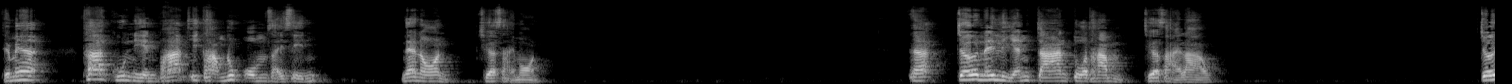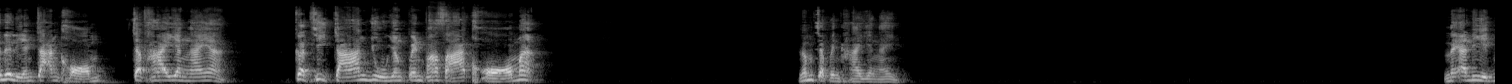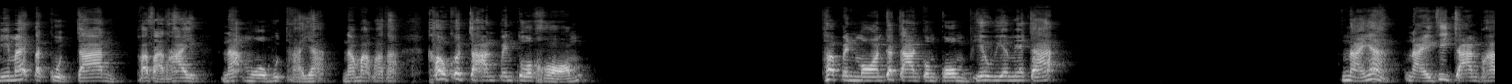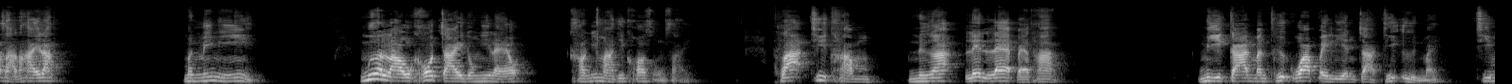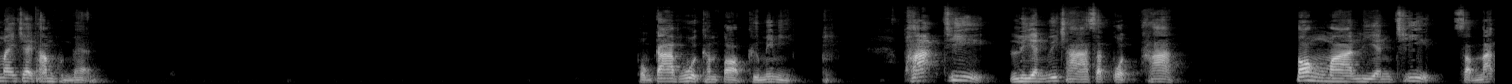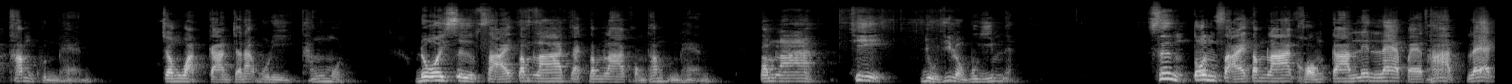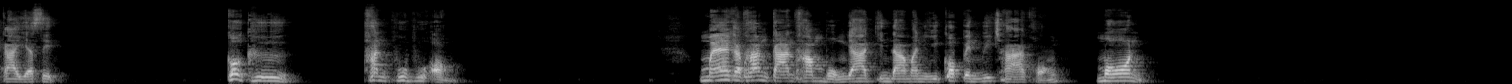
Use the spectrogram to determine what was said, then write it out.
ใช่ไหมฮะ ถ้าคุณเห็นพระที่ทำลูกอมสายสินแน่นอนเชื้อสายมอญนะเจอในเหรียญจานตัวทำเชื้อสายลาว เจอในเหรียญจานขอมจะไทยยังไงอะก็ที่จานอยู่ยังเป็นภาษาขอมอะแล้วมันจะเป็นไทยยังไง ในอดีตมีไหมตะกุดจานภาษาไทยนะโมพุทธายะนะมะพะทะเขาก็จานเป็นตัวขอม ถ้าเป็นมอนก็จานกลมๆเพียวเวียเมียจ๊ะไหนอะไหนที่จานภาษาไทยล่ะ มันไม่มี เมื่อเราเข้าใจตรงนี้แล้ว คราวนี้มาที่ข้อสงสัย พระที่ทำเนื้อเล่นแร่แปรธาตุ มีการบันทึกว่าไปเรียนจากที่อื่นไหม ที่ไม่ใช่ถ้ำขุนแผน ผมกล้าพูดคำตอบคือไม่มี พระที่เรียนวิชาสะกดธาตุต้องมาเรียนที่สำนักถ้ำขุนแผน จังหวัดกาญจนบุรีทั้งหมด โดยสืบสายตำราจากตำราของถ้ำขุนแผนตำราที่อยู่ที่หลวงปู่ยิ้มเนี่ย ซึ่งต้นสายตำราของการเล่นแร่แปรธาตุแร่กายสิทธิ์ ก็คือท่านผู้ผู้อ่อง แม้กระทั่งการทำผงยาจินดามณีก็เป็นวิชาของมอญ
